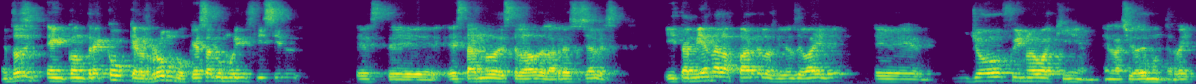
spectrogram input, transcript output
Entonces encontré como que el rumbo, que es algo muy difícil este, estando de este lado de las redes sociales. Y también a la par de los videos de baile, eh, yo fui nuevo aquí en, la ciudad de Monterrey.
